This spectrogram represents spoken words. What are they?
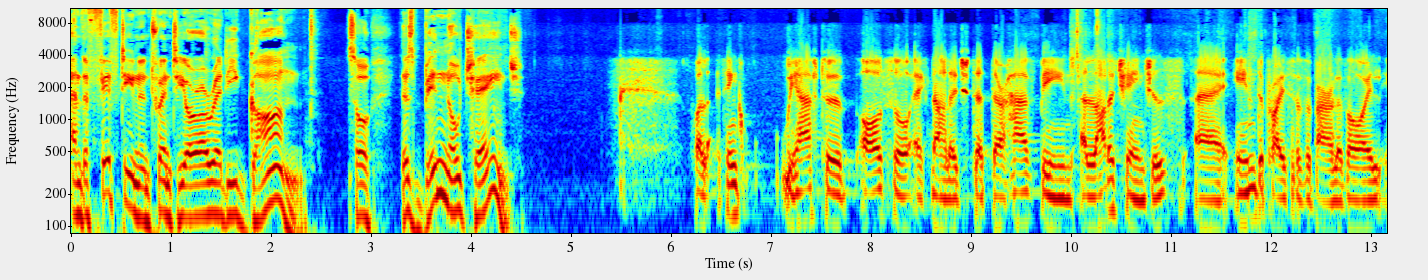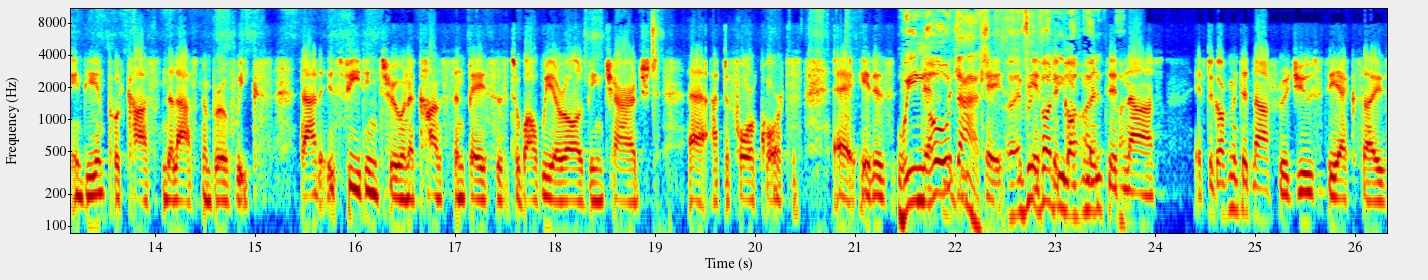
and the 15 and 20 are already gone. So there's been no change. Well, I think we have to also acknowledge that there have been a lot of changes uh, in the price of a barrel of oil in the input costs in the last number of weeks. That is feeding through on a constant basis to what we are all being charged uh, at the forecourts. Uh, it is we know that everybody. If the government did not. If the government did not reduce the excise,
